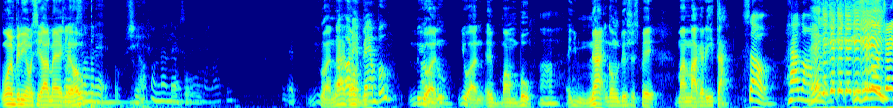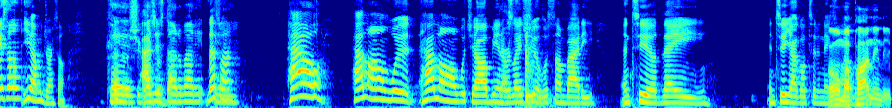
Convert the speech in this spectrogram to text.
One video and she automatically drink hoe. some of that. Oh shit. You are not oh, gonna that be, bamboo. you are you are a bamboo, Uh. and you not gonna disrespect my margarita. So, how long? would- Is you gonna drink some? yeah, I'm gonna drink some. Cause I gonna just thought about it. That's and fine. How how long would how long would y'all be in a relationship with somebody until they until y'all go to the next? Oh, my partner, in it,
